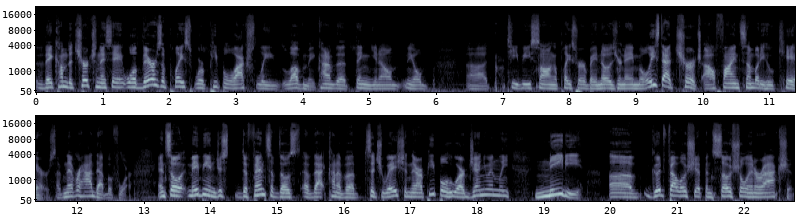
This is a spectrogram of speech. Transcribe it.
they come to church and they say, "Well, there's a place where people will actually love me." Kind of the thing, you know, the old uh, TV song, "A Place Where Everybody Knows Your Name." Well, at least at church, I'll find somebody who cares. I've never had that before, and so maybe in just defense of those of that kind of a situation, there are people who are genuinely needy of good fellowship and social interaction.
